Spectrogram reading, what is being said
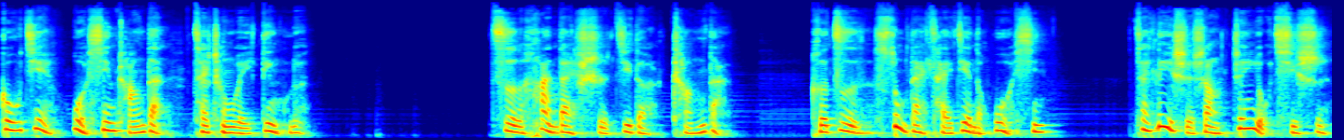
勾践卧薪尝胆才成为定论。自汉代《史记》的尝胆，和自宋代才见的卧薪，在历史上真有其事，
